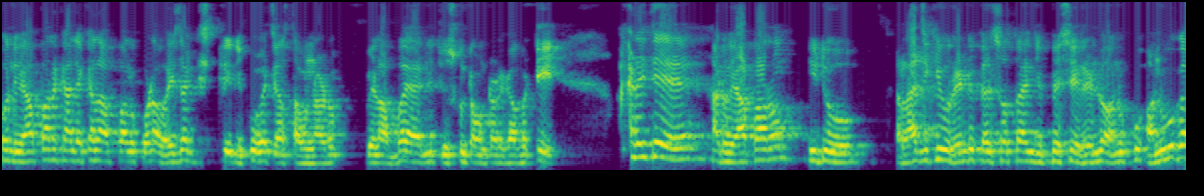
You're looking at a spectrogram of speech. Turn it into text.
కొన్ని వ్యాపార కార్యకలాపాలు కూడా వైజాగ్ డిస్ట్రిక్ట్ ఎక్కువగా చేస్తూ ఉన్నాడు. వీళ్ళ అబ్బాయి అన్ని చూసుకుంటూ ఉంటాడు కాబట్టి అక్కడైతే అటు వ్యాపారం ఇటు రాజకీయం రెండు కలిసి వస్తాయని చెప్పేసి రెండు అనుకు అనువుగా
